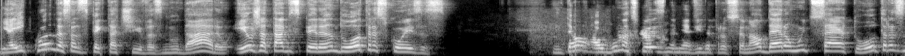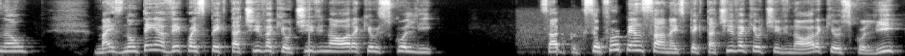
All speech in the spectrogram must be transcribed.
E aí, quando essas expectativas mudaram, eu já estava esperando outras coisas. Então, algumas coisas na minha vida profissional deram muito certo, outras não. Mas não tem a ver com a expectativa que eu tive na hora que eu escolhi. Sabe? Porque se eu for pensar na expectativa que eu tive na hora que eu escolhi,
